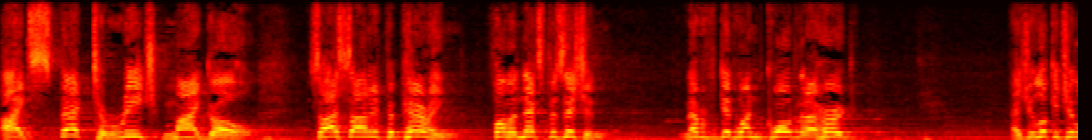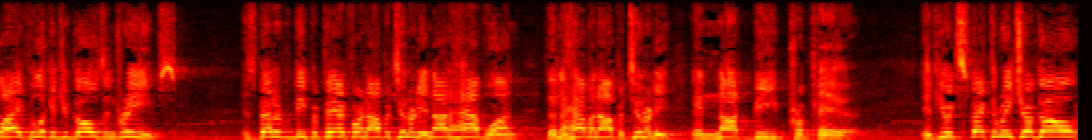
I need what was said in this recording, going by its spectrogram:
I expect to reach my goal. So I started preparing for the next position. Never forget one quote that I heard. As you look at your life, you look at your goals and dreams. It's better to be prepared for an opportunity and not have one than to have an opportunity and not be prepared. If you expect to reach your goal,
